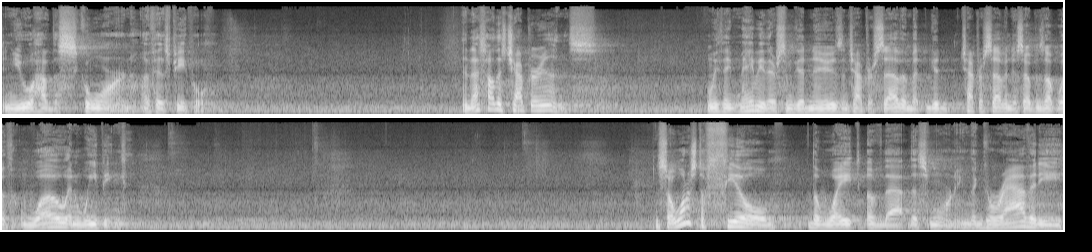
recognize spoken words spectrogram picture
and you will have the scorn of his people. And that's how this chapter ends. And we think maybe there's some good news in chapter 7, but good, chapter 7 just opens up with woe and weeping. And so I want us to feel the weight of that this morning, the gravity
